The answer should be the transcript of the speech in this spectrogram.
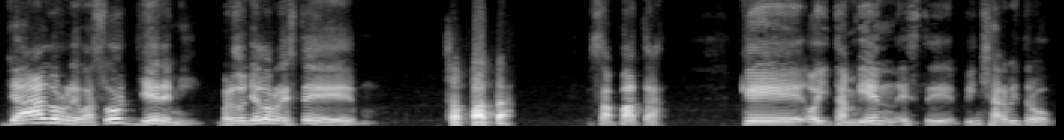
ya lo rebasó Jeremy, perdón, ya lo, este. Zapata. Zapata, que hoy también, este, pinche árbitro,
